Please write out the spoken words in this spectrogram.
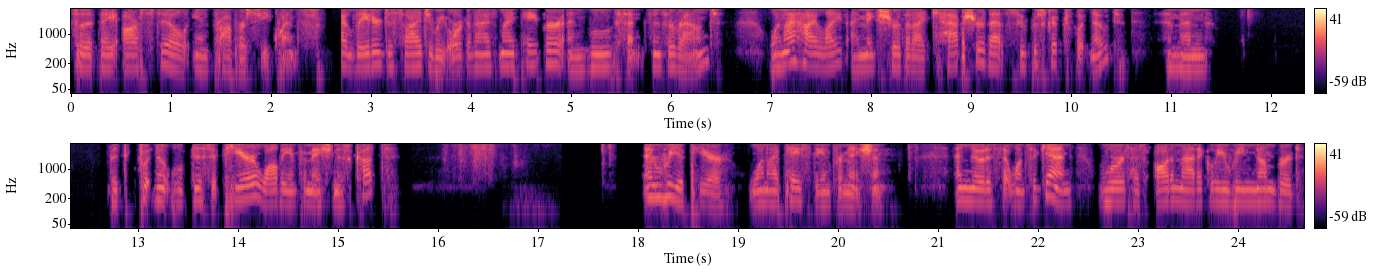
so that they are still in proper sequence. I later decide to reorganize my paper and move sentences around. When I highlight, I make sure that I capture that superscript footnote, and then the footnote will disappear while the information is cut and reappear when I paste the information. And notice that once again, Word has automatically renumbered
